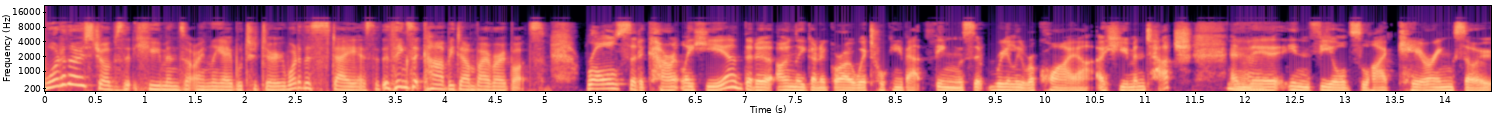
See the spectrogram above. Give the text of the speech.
What are those jobs that humans are only able to do? What are the stayers, the things that can't be done by robots? Roles that are currently here that are only going to grow. We're talking about things that really require a human touch and yeah. they're in fields like caring. So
